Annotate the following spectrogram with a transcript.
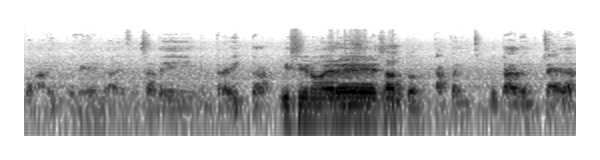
tú a ir, porque la defensa te entrevista. Y si no eres exacto, estás sea,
